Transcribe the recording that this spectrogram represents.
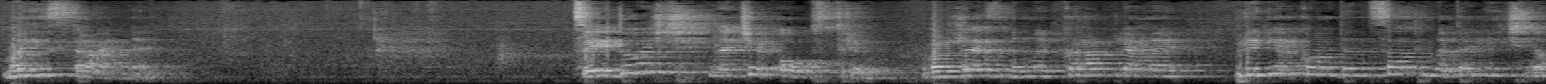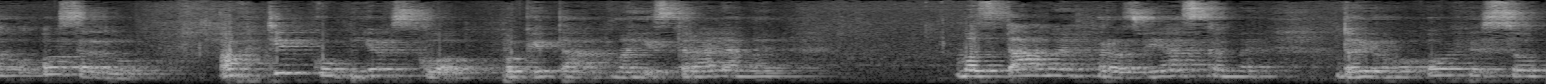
магістральне. Цей дощ, наче обстріл, важезними краплями плює конденсат металічного осаду, автівку б'є в скло, поки так магістралями, мостами, розв'язками до його офісу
